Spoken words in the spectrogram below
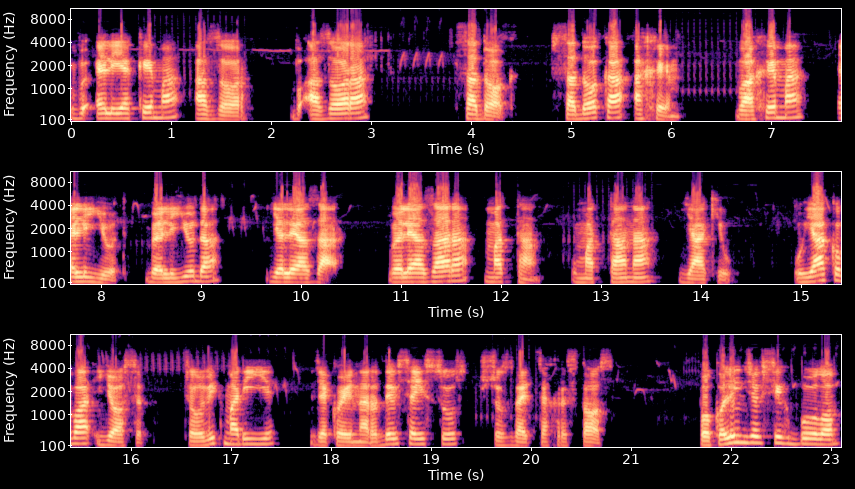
в Еліякима Азор, в Азора Садок, в Садока Ахим, в Ахима Еліюд, в Еліюда Єліазар, в Еліазара Маттан, у Маттана Яків, у Якова Йосип, чоловік Марії, з якої народився Ісус, що зветься Христос. Поколінь же всіх було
